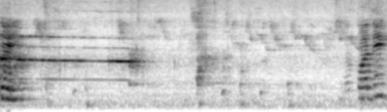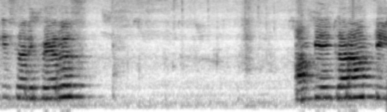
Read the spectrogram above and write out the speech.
کوي نو په دې کې سره فیرس انبیاء کرام دي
